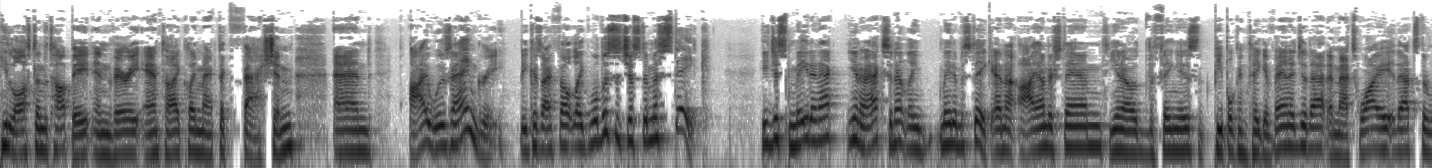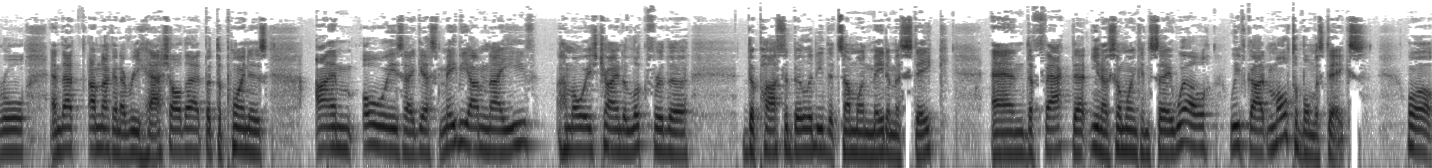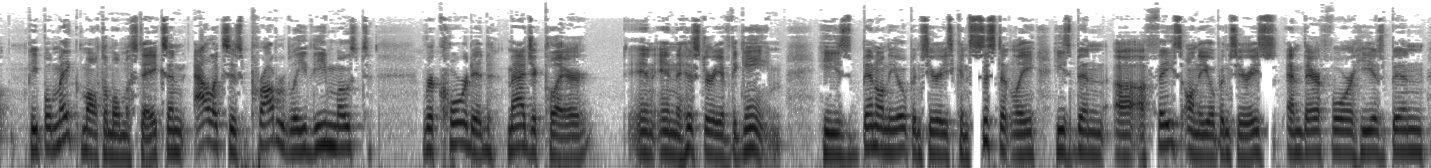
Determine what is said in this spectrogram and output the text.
he lost in the top eight in very anticlimactic fashion, and I was angry because I felt like, well, this is just a mistake. He just made an act, you know, accidentally made a mistake, and I understand. You know, the thing is, people can take advantage of that, and that's why that's the rule. And that I'm not going to rehash all that, but the point is, I'm always, I guess, maybe I'm naive. I'm always trying to look for the the possibility that someone made a mistake and the fact that you know someone can say well we've got multiple mistakes well people make multiple mistakes and alex is probably the most recorded magic player in, in the history of the game. He's been on the Open Series consistently. He's been uh, a face on the Open Series, and therefore he has been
